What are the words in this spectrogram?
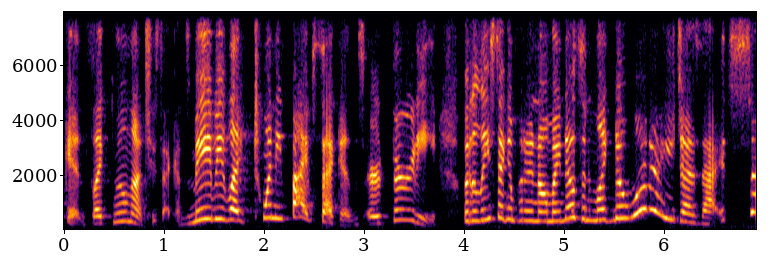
seconds. Like, well, not two seconds, maybe like 25 seconds or 30. But at least I can put in all my notes. And I'm like, no wonder he does that. It's so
